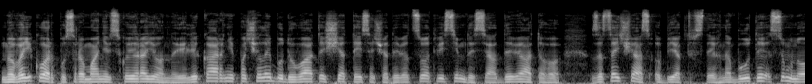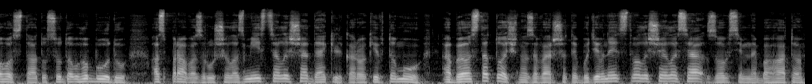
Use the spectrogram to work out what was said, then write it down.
Новий корпус Романівської районної лікарні почали будувати ще 1989-го. За цей час об'єкт встиг набути сумного статусу довгобуду, а справа зрушила з місця лише декілька років тому. Аби остаточно завершити будівництво, лишилося зовсім небагато.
